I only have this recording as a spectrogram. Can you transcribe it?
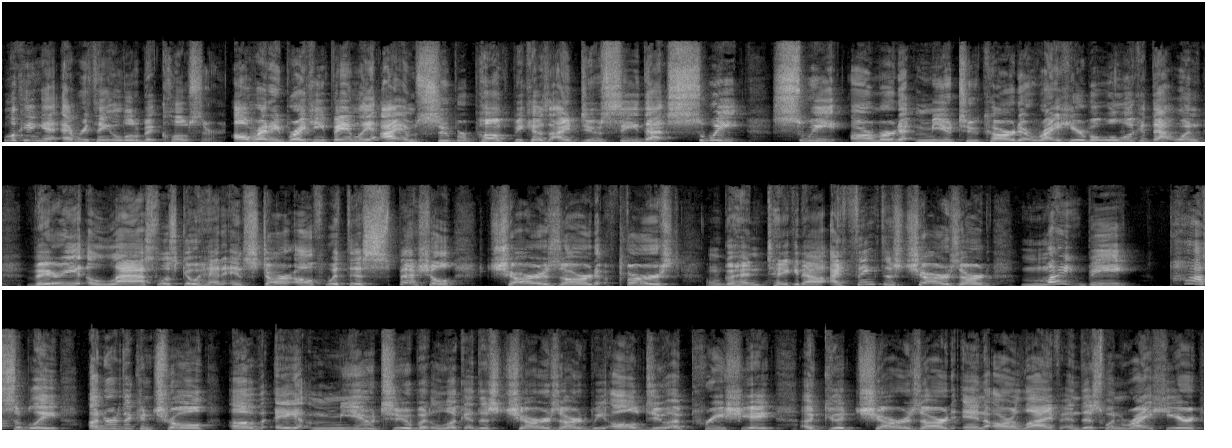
looking at everything a little bit closer. Already Breaking Family, I am super pumped because I do see that sweet, sweet armored Mewtwo card right here, but we'll look at that one very last. Let's go ahead and start off with this special Charizard first. I'm gonna go ahead and take it out. I think this Charizard might be possibly under the control of a Mewtwo. But look at this Charizard. We all do appreciate a good Charizard in our life. And this one right here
